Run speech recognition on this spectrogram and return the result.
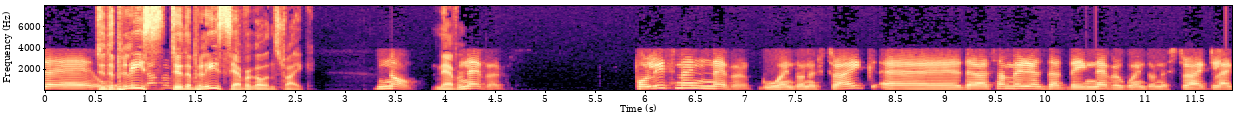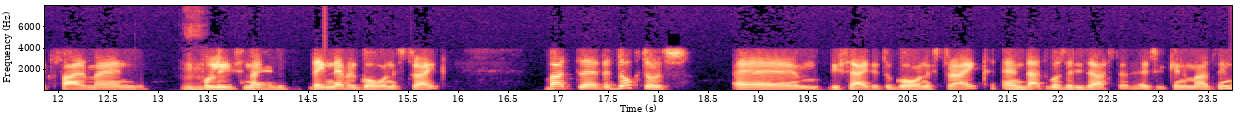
uh, do the police government- do the police ever go on strike? No, Never. Never. Policemen never went on a strike. Uh, there are some areas that they never went on a strike, like firemen, Mhm. policemen. They never go on a strike. But uh, the doctors um, decided to go on a strike, and that was a disaster, as you can imagine.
